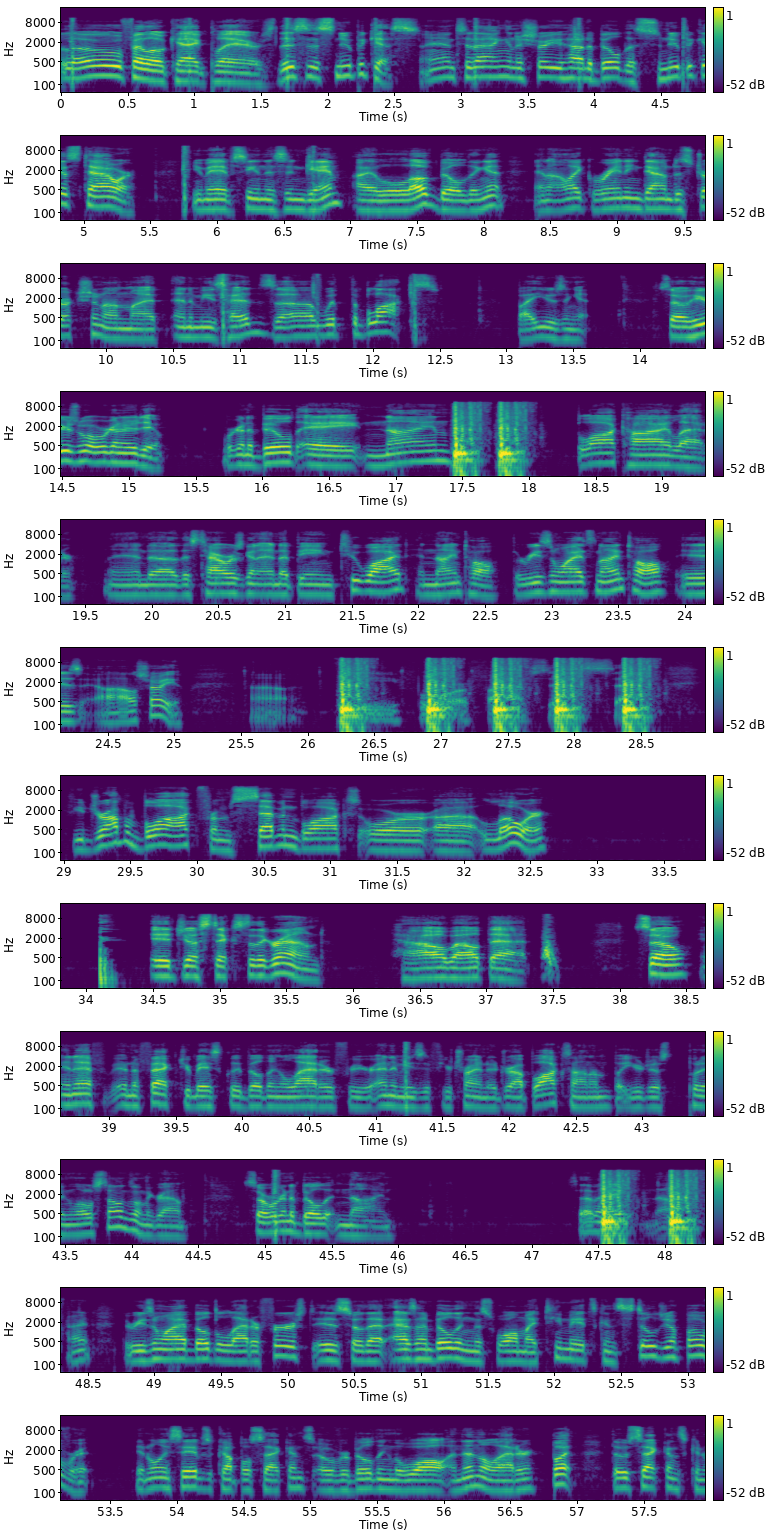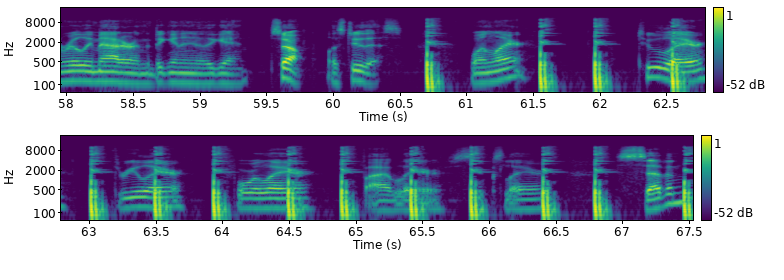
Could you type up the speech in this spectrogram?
Hello, fellow KAG players. This is Snoopicus, and today I'm going to show you how to build a Snoopicus tower. You may have seen this in game. I love building it, and I like raining down destruction on my enemies' heads uh, with the blocks by using it. So here's what we're going to do. We're going to build a nine block high ladder, and uh, this tower is going to end up being two wide and nine tall. The reason why it's nine tall is I'll show you. Uh, three, four, five, six, seven. If you drop a block from seven blocks or uh, lower, it just sticks to the ground. How about that? So, in, eff- in effect, you're basically building a ladder for your enemies if you're trying to drop blocks on them, but you're just putting little stones on the ground. So we're going to build it nine. Seven, eight, nine. All right. The reason why I build the ladder first is so that as I'm building this wall, my teammates can still jump over it. It only saves a couple seconds over building the wall and then the ladder, but those seconds can really matter in the beginning of the game. So let's do this. One layer, two layer, three layer, four layer, five layer, six layer, seven,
